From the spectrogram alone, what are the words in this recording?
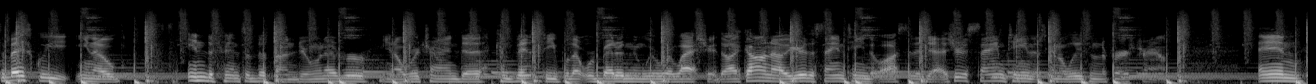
So basically, you know, in defense of the Thunder, whenever you know we're trying to convince people that we're better than we were last year, they're like, "Oh no, you're the same team that lost to the Jazz. You're the same team that's going to lose in the first round." And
